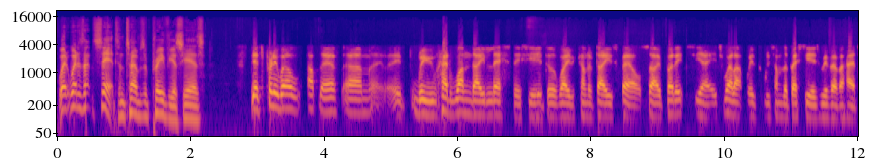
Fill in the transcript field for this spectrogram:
where where does that sit in terms of previous years? It's pretty well up there. Um, it, we had one day less this year, the way the kind of days fell. So, but it's yeah, it's well up with, with some of the best years we've ever had.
